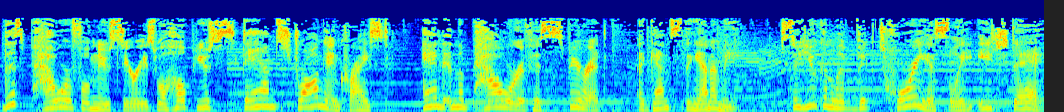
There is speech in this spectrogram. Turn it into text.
This powerful new series will help you stand strong in Christ and in the power of His Spirit against the enemy so you can live victoriously each day.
